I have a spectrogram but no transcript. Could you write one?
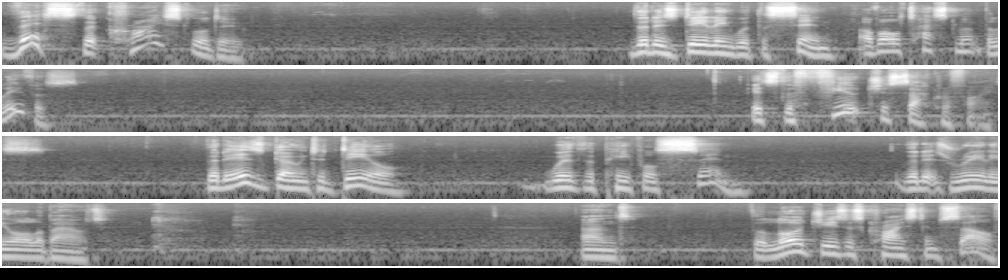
this that Christ will do that is dealing with the sin of Old Testament believers. It's the future sacrifice that is going to deal with the people's sin that it's really all about. And the Lord Jesus Christ Himself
